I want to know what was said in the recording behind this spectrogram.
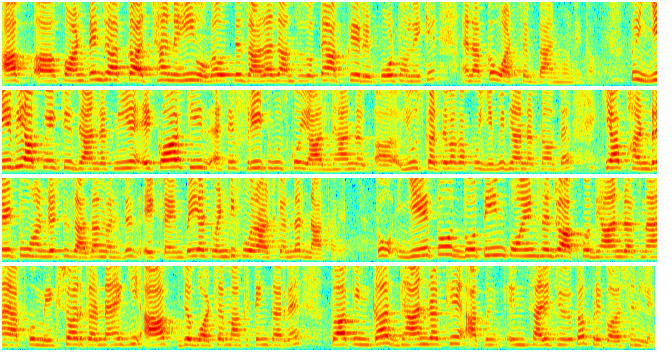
आप कंटेंट जो आपका अच्छा नहीं होगा, उतने ज़्यादा चांसेस होते हैं आपके रिपोर्ट होने के एंड आपका व्हाट्सएप बैन होने का। तो ये भी आपको एक चीज़ ध्यान रखनी है। एक और चीज़, ऐसे फ्री टूल्स को याद ध्यान यूज़ करते वक्त आपको ये भी ध्यान रखना होता है कि आप हंड्रेड टू हंड्रेड से ज़्यादा मैसेजेस एक टाइम पर या ट्वेंटी आवर्स के अंदर ना करें। तो ये तो दो तीन पॉइंट्स हैं जो आपको ध्यान रखना है आपको मेक श्योर sure करना है कि आप जब व्हाट्सएप मार्केटिंग कर रहे हैं तो आप इनका ध्यान रखें आप इन, इन सारी चीज़ों का प्रिकॉशन लें।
